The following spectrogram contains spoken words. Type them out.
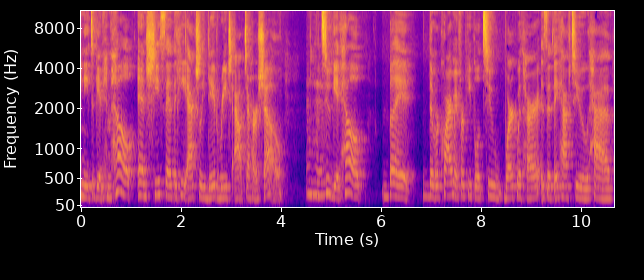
need to get him help. And she said that he actually did reach out to her show mm-hmm. to get help. But the requirement for people to work with her is that they have to have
